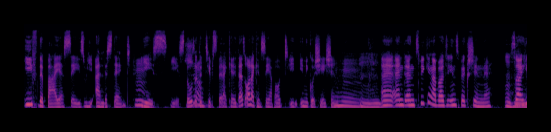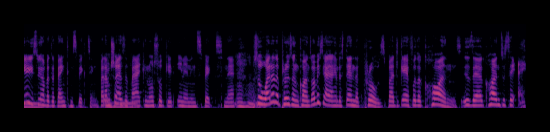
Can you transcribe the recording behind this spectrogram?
if the buyer says we understand yes yes those are the Hmm. Tips that i can that's all i can say about in, in negotiation Mm-hmm. Mm. Uh, and and speaking about inspection, ne? so I hear you Mm-hmm. speaking about the bank inspecting, but I'm sure as a buyer I can also get in and inspect. Ne? Mm-hmm. So what are the pros and cons? Obviously, I understand the pros, but okay, for the cons, is there a con to say, I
